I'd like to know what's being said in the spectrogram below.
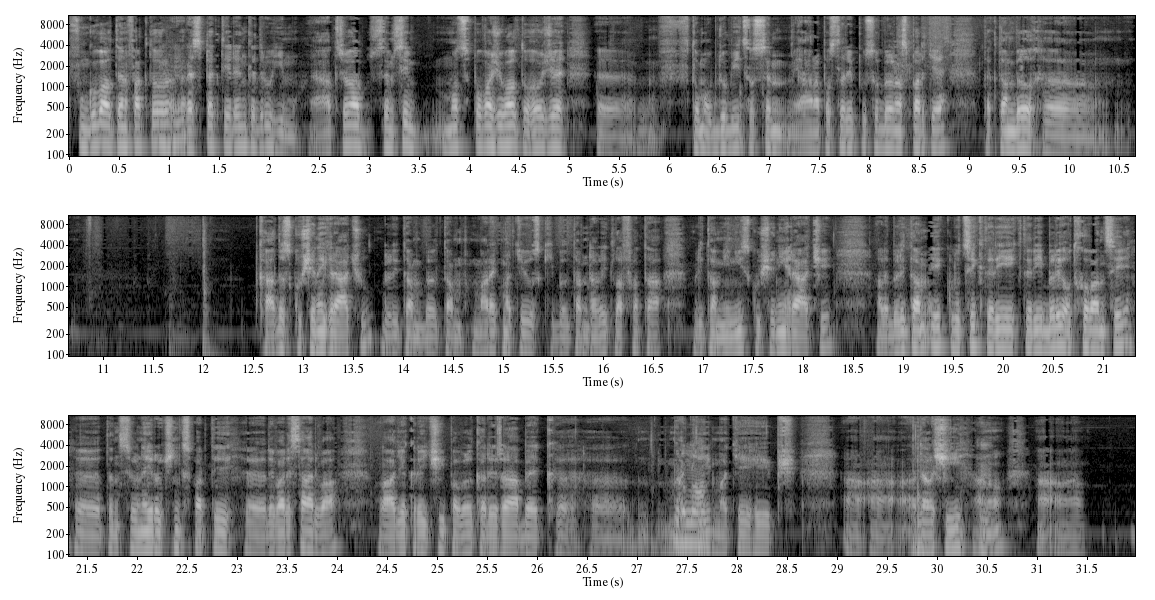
fungoval ten faktor mm-hmm. respekt jeden ke druhému. Já třeba jsem si moc považoval toho, že eh, v tom období, co jsem já naposledy působil na Spartě, tak tam byl eh, kádr zkušených hráčů. Byli tam, byl tam Marek Matějovský, byl tam David Lafata, byli tam jiní zkušení hráči, ale byli tam i kluci, který, který byli odchovanci, eh, ten silný ročník Sparty 92, eh, Láďa Krejčí, Pavel Kadeřábek, eh, Matěj, Matěj Hybš a, a, a další. Hmm. Ano. A, a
